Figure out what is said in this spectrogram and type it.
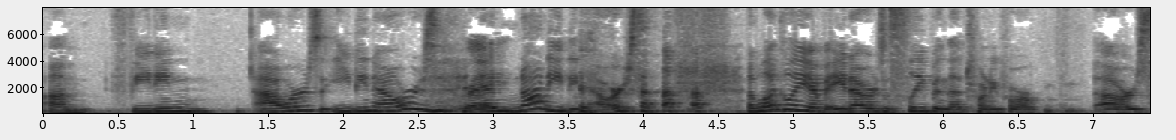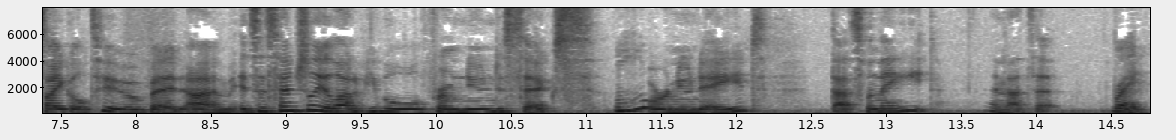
um, feeding hours, eating hours, Right. and not eating hours. and luckily, you have eight hours of sleep in that 24 hour cycle, too. But um, it's essentially a lot of people from noon to 6 Mm-hmm. or noon to 8, that's when they eat, and that's it. right.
